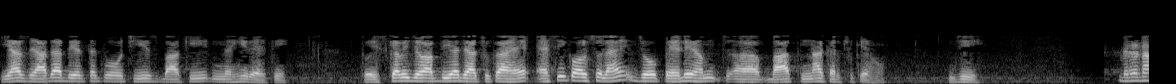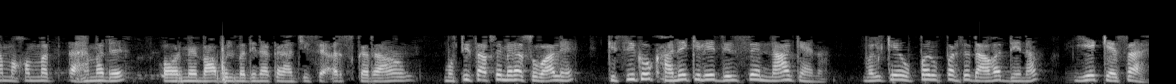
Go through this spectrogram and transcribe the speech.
یا زیادہ دیر تک وہ چیز باقی نہیں رہتی۔ تو اس کا بھی جواب دیا جا چکا ہے۔ ایسی کال سلائیں جو پہلے ہم بات نہ کر چکے ہوں۔ جی۔ میرا نام محمد احمد ہے اور میں باب المدینہ کراچی سے عرض کر رہا ہوں۔ مفتی صاحب سے میرا سوال ہے کسی کو کھانے کے لیے دل سے نہ کہنا بلکہ اوپر اوپر سے دعوت دینا یہ کیسا ہے؟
